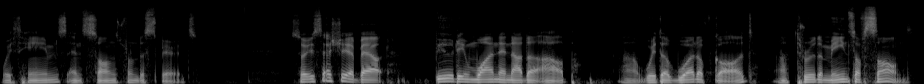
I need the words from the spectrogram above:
with hymns, and songs from the Spirit. So it's actually about building one another up uh, with the Word of God uh, through the means of songs.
